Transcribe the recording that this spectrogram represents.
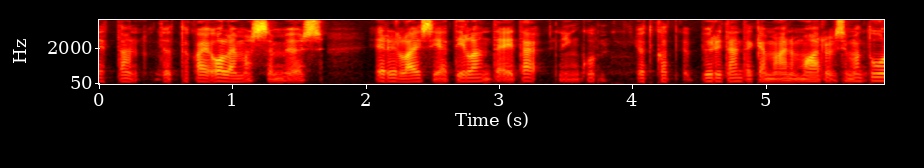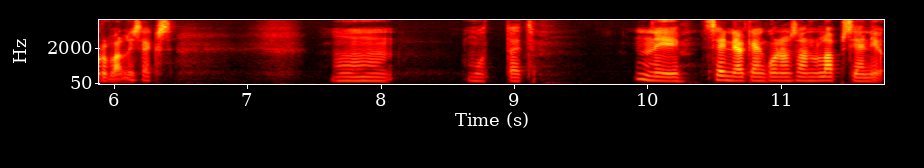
että on totta kai olemassa myös erilaisia tilanteita, niin kuin, jotka pyritään tekemään mahdollisimman turvalliseksi. Mm, mutta et, niin, sen jälkeen kun on saanut lapsia, niin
